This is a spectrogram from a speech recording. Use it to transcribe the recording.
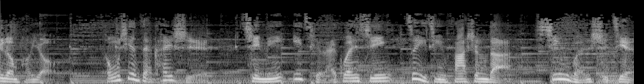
听众朋友，从现在开始，请您一起来关心最近发生的新闻事件。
